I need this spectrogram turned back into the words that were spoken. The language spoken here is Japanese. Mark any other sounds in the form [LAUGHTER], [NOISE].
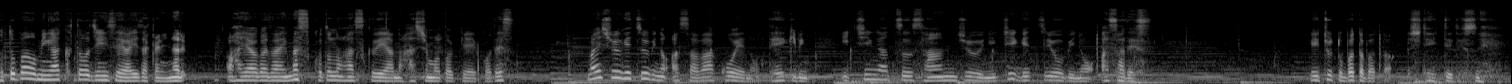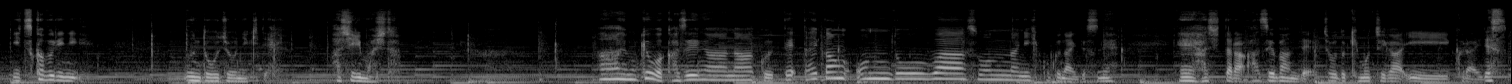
言葉を磨くと人生は豊かになる。おはようございます。ことの葉スクエアの橋本恵子です。毎週月曜日の朝は声の定期便。1月30日月曜日の朝です。えちょっとバタバタしていてですね。5日ぶりに運動場に来て走りました。あでも今日は風がなくて体感温度はそんなに低くないですね。えー、走ったら汗ばんでちょうど気持ちがいいくらいです。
